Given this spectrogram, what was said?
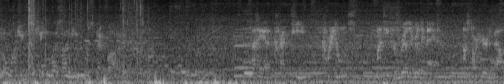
You're watching KUSI really, really bad. I start hearing about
